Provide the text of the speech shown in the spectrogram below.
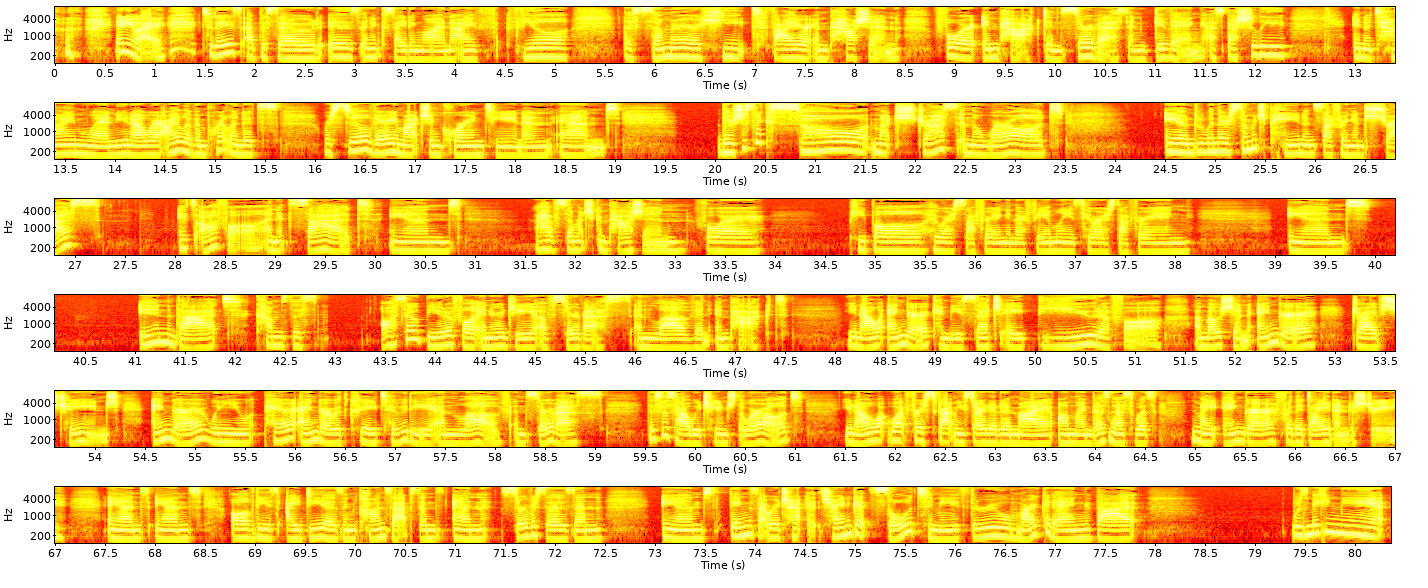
anyway, today's episode is an exciting one. I feel the summer heat, fire, and passion for impact and service and giving, especially in a time when, you know, where I live in Portland, it's we're still very much in quarantine and and there's just like so much stress in the world. And when there's so much pain and suffering and stress, it's awful and it's sad. And I have so much compassion for people who are suffering and their families who are suffering. And in that comes this also beautiful energy of service and love and impact. You know, anger can be such a beautiful emotion. Anger drives change. Anger, when you pair anger with creativity and love and service, this is how we change the world. You know, what, what first got me started in my online business was my anger for the diet industry and and all of these ideas and concepts and and services and and things that were try- trying to get sold to me through marketing that was making me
